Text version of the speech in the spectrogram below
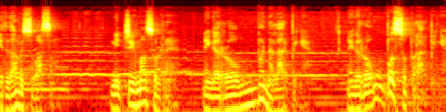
இதுதான் விசுவாசம். நிச்சயமாக சொல்கிறேன் நீங்கள் ரொம்ப நல்லா இருப்பீங்க. நீங்கள் ரொம்ப சூப்பராக இருப்பீங்க.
